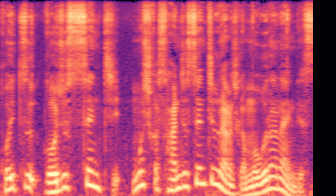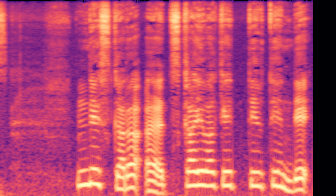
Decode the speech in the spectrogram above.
こいつ50センチ、もしくは30センチぐらいまでしか潜らないんです。ですから、え使い分けっていう点で、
